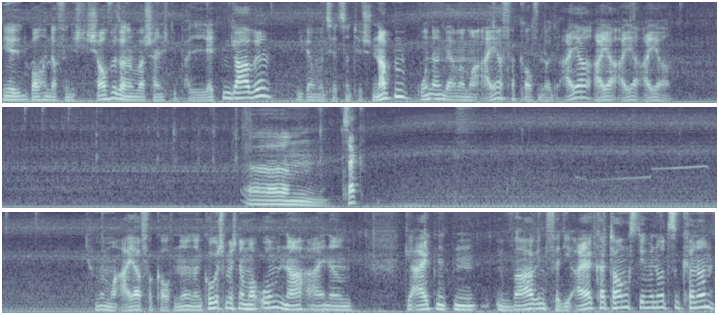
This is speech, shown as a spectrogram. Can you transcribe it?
Wir brauchen dafür nicht die Schaufel, sondern wahrscheinlich die Palettengabel. Die werden wir uns jetzt natürlich schnappen. Und dann werden wir mal Eier verkaufen, Leute. Eier, Eier, Eier, Eier. Ähm, zack. Können wir mal Eier verkaufen, ne? Dann gucke ich mich nochmal um nach einem geeigneten Wagen für die Eierkartons, den wir nutzen können.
